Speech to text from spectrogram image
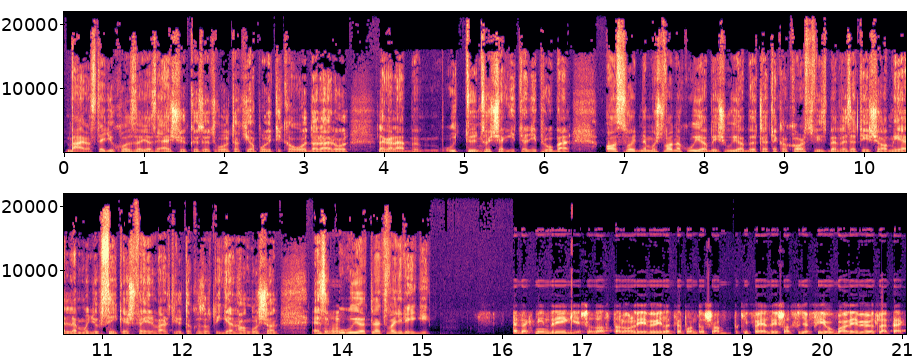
bár azt tegyük hozzá, hogy az első között volt, aki a politika oldaláról legalább úgy tűnt, hogy segíteni próbál próbál. Az, hogy nem most vannak újabb és újabb ötletek, a karstvíz bevezetése, ami ellen mondjuk Székesfehérvár tiltakozott igen hangosan, ez uh-huh. új ötlet vagy régi? Ezek mind régi és az asztalon lévő, illetve pontosabb kifejezés az, hogy a fiókban lévő ötletek.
